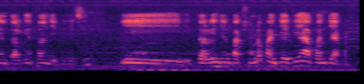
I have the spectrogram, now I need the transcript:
నేను తొలగిస్తామని చెప్పేసి ఈ తొలగించిన పక్షంలో పంచాయతీ ఆ పని చేపడుతుంది.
